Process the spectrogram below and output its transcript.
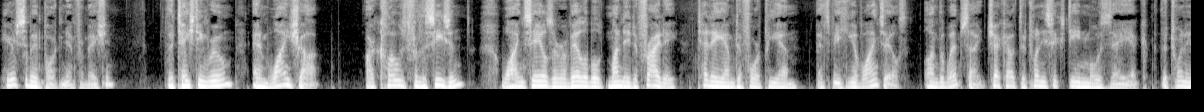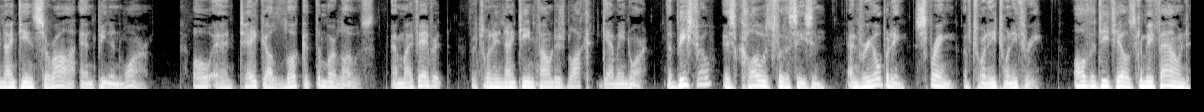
Here's some important information. The tasting room and wine shop are closed for the season. Wine sales are available Monday to Friday, 10 a.m. to 4 p.m. And speaking of wine sales, on the website, check out the 2016 Mosaic, the 2019 Syrah, and Pinot Noir. Oh, and take a look at the Merlots. And my favorite, the 2019 Founders Block Gamay Noir. The bistro is closed for the season and reopening spring of 2023. All the details can be found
